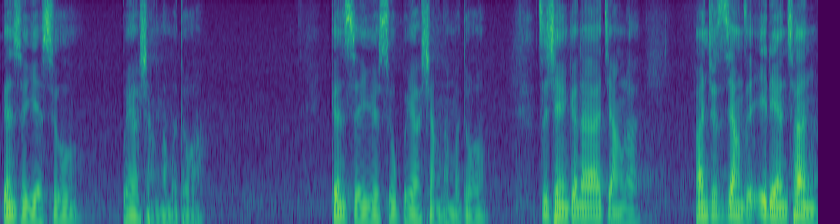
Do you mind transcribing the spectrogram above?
跟随耶稣，不要想那么多。跟随耶稣，不要想那么多。之前也跟大家讲了，反正就是这样子，一连串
